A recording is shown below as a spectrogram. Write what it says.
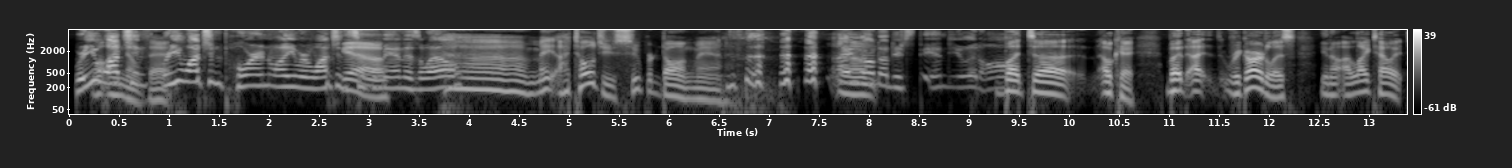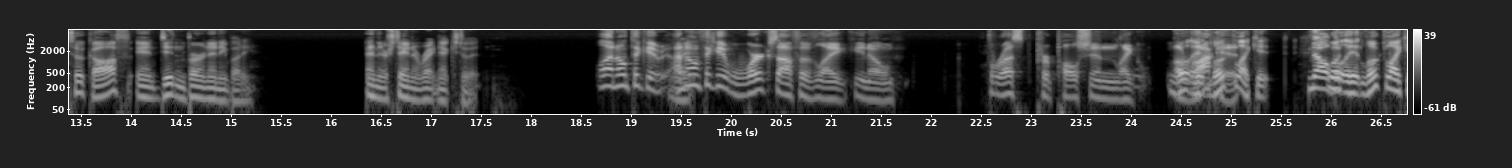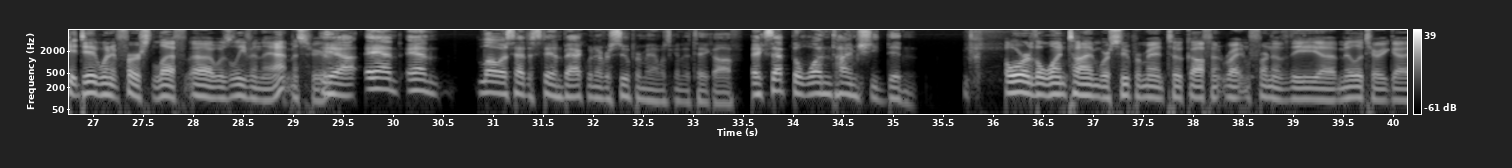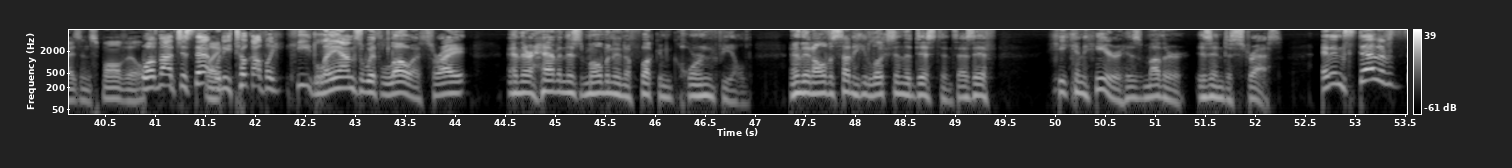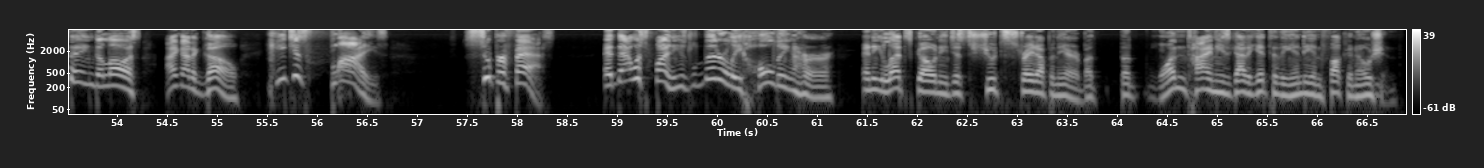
Were you Well, watching? Were you watching porn while you were watching Yeah. Superman as well? Uh, may, I told you, super dong man. I um, don't understand you at all. But uh, okay, but uh, regardless, you know, I liked how it took off and didn't burn anybody, and they're standing right next to it. Well, I don't think it. I don't think it works off of like you know, thrust propulsion like Well, a it looked like it. No, well, but it looked like it did when it first left. Uh, was leaving the atmosphere. yeah, and and Lois had to stand back whenever Superman was going to take off, except the one time she didn't. Or the one time where Superman took off right in front of the uh, military guys in Smallville. Well, not just that. when he took off, like he lands with Lois, right? And they're having this moment in a fucking cornfield, and then all of a sudden he looks in the distance as if he can hear his mother is in distress. And instead of saying to Lois, "I gotta go," he just flies super fast, and that was fine. He's literally holding her, and he lets go, and he just shoots straight up in the air. But the one time he's got to get to the Indian fucking Ocean,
